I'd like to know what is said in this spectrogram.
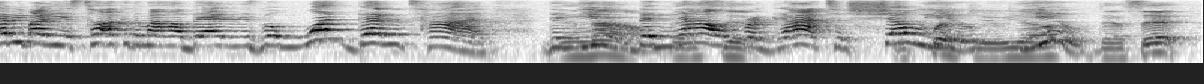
Everybody is talking about how bad it is, but what better time than Than you now. than That's now it. for God to show Equip you yeah. you. That's it.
